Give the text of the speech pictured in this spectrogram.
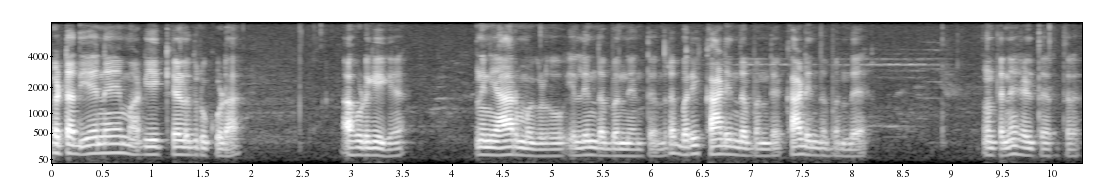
ಬಟ್ ಅದು ಏನೇ ಮಾಡಿ ಕೇಳಿದ್ರು ಕೂಡ ಆ ಹುಡುಗಿಗೆ, ನೀನು ಯಾರ ಮಗಳು? ಎಲ್ಲಿಂದ ಬಂದೆ? ಅಂತಂದರೆ ಬರೀ ಕಾಡಿಂದ ಬಂದೆ ಕಾಡಿಂದ ಬಂದೆ. ಅಂತಲೇ ಹೇಳ್ತಾ ಇರ್ತಾರೆ.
